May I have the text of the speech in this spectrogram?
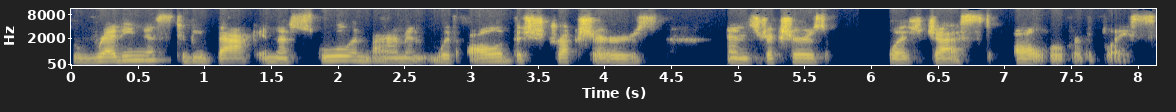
readiness to be back in a school environment with all of the structures and strictures was just all over the place.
